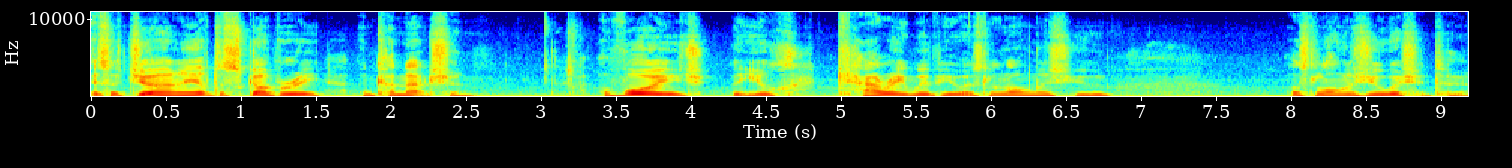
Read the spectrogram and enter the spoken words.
It's a journey of discovery and connection, a voyage that you'll carry with you as long as you as long as you wish it to.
